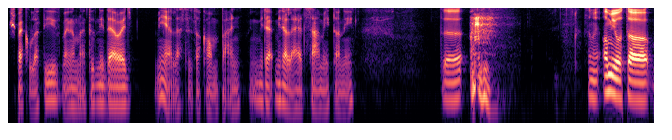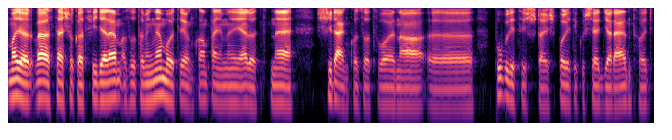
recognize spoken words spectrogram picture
spekulatív, meg nem lehet tudni, de hogy milyen lesz ez a kampány? Mire, mire lehet számítani? De, szóval, amióta magyar választásokat figyelem, azóta még nem volt olyan kampány, amely előtt ne siránkozott volna ö, publicista és politikus egyaránt, hogy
